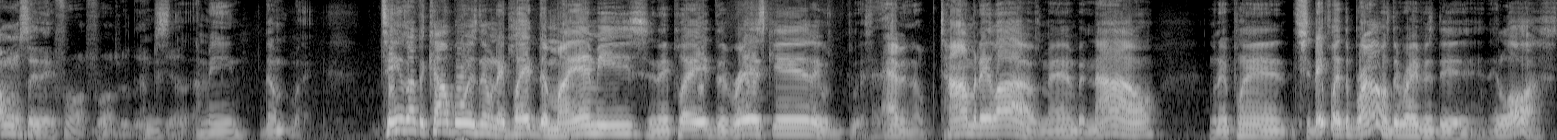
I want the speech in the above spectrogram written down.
I won't say they're fraud fraudulently. I'm just, yeah. I mean, them teams like the Cowboys, then when they played the Miami's and they played the Redskins, they was having the time of their lives, man. But now, when they playing, shit, they played the Browns. The Ravens did, they lost.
